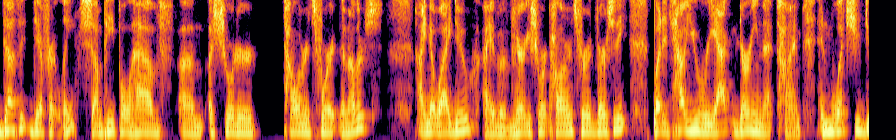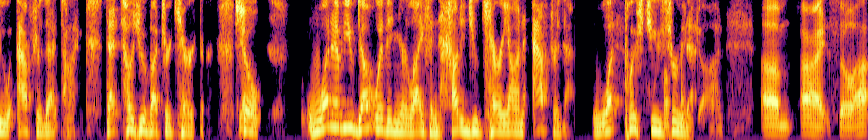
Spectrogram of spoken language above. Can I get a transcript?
does it differently. Some people have um, a shorter tolerance for it than others. I know i do. I have a very short tolerance for adversity but it's how you react during that time and what you do after that time. That tells you about your character. So what have you dealt with in your life and how did you carry on after that what pushed you through Oh my that God. Um, all right. So I,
